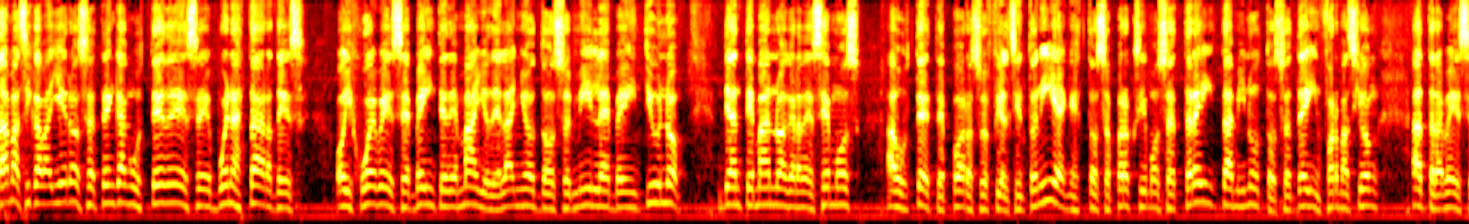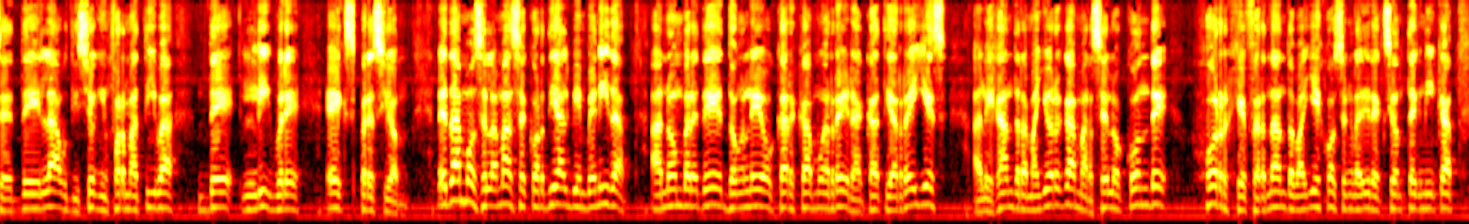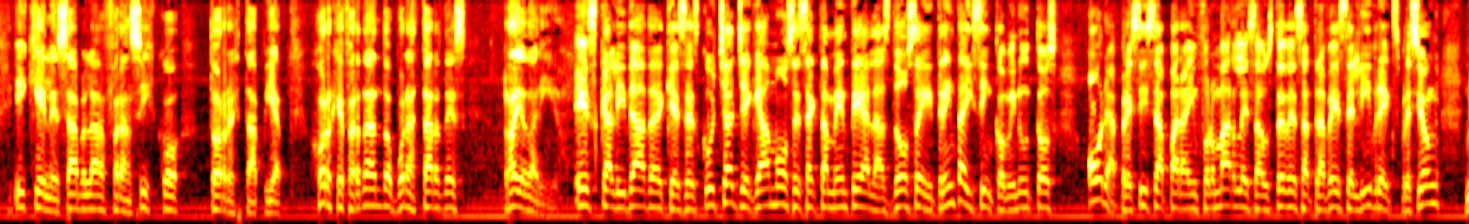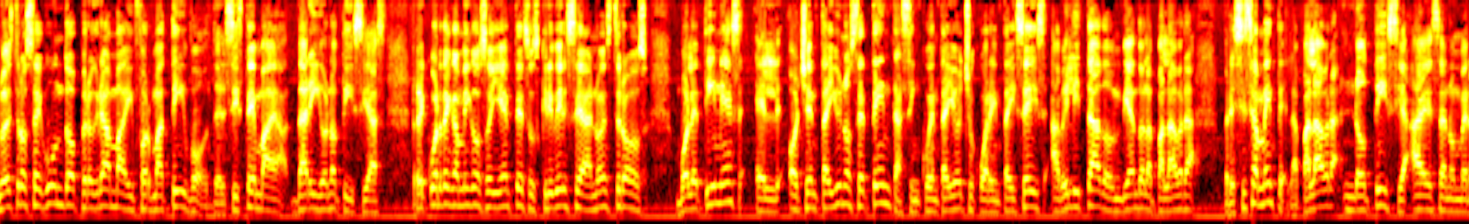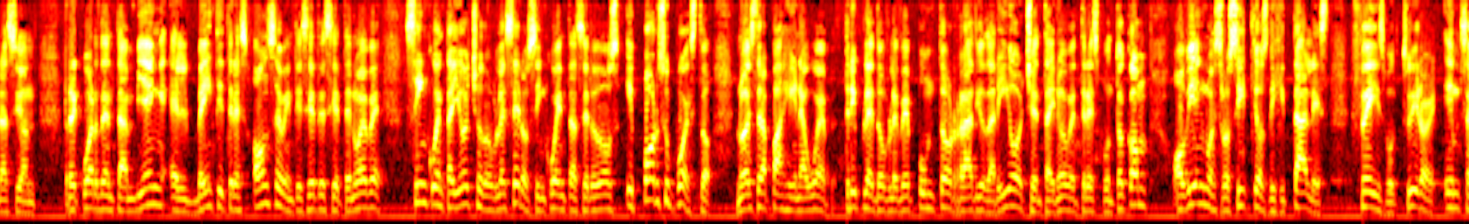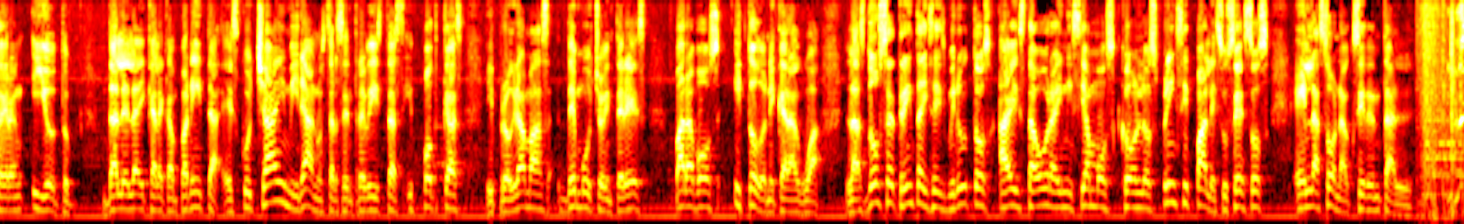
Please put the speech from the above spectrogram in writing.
Damas y caballeros, tengan ustedes eh, buenas tardes. Hoy jueves 20 de mayo del año 2021. De antemano agradecemos a usted por su fiel sintonía en estos próximos 30 minutos de información a través de la audición informativa de Libre Expresión. Le damos la más cordial bienvenida a nombre de don Leo Carcamo Herrera, Katia Reyes, Alejandra Mayorga, Marcelo Conde, Jorge Fernando Vallejos en la dirección técnica y quien les habla Francisco Torres Tapia. Jorge Fernando, buenas tardes. Radio Darío. Es calidad que se escucha. Llegamos exactamente a las 12 y 35 minutos, hora precisa para informarles a ustedes a través de Libre Expresión, nuestro segundo programa informativo del sistema Darío Noticias. Recuerden, amigos oyentes, suscribirse a nuestros boletines, el 8170-5846, habilitado enviando la palabra, precisamente la palabra noticia a esa numeración. Recuerden también el 2311-2779, 5800 5002 y por supuesto nuestra página web www.radiodarío893.com o bien nuestros sitios digitales Facebook, Twitter, Instagram y YouTube. Dale like a la campanita, escucha y mira nuestras entrevistas y podcasts y programas de mucho interés para vos y todo Nicaragua. Las 12.36 minutos a esta hora iniciamos con los principales sucesos en la zona occidental.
